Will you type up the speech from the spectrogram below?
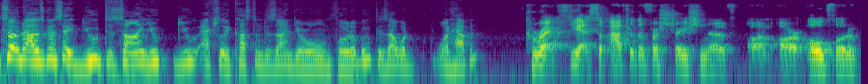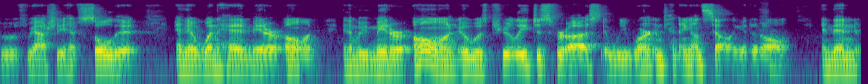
So now I was going to say, you design, you you actually custom designed your own photo booth. Is that what what happened? Correct. Yeah. So after the frustration of um, our old photo booth, we actually have sold it and then went ahead and made our own. And then we made our own. It was purely just for us, and we weren't intending on selling it at all. And then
